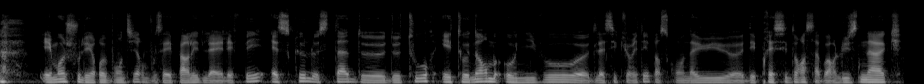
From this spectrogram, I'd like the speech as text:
Et moi, je voulais rebondir. Vous avez parlé de la LFP. Est-ce que le stade de, Tours est aux normes au niveau euh, de la sécurité? Parce qu'on a eu des précédents, à savoir l'USNAC,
